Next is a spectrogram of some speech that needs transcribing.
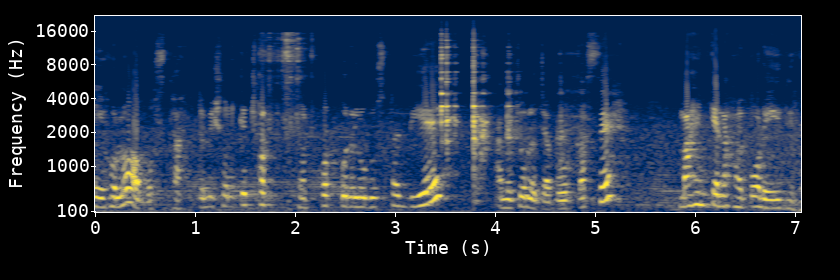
এই হলো অবস্থা। তো মিশনকে ছট ছটপট করে লুডুসটা দিয়ে আমি চলে যাব ওর কাছে। মাহিনকে না হয় পরেই দিব।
